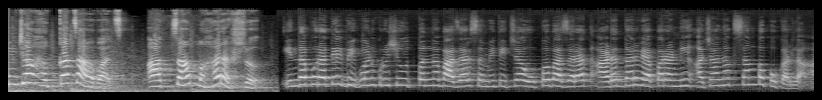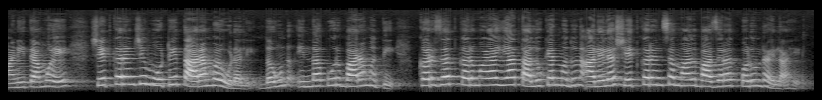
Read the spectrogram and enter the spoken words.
तुमच्या हक्काचा आवाज. आजचा महाराष्ट्र. इंदापुरातील भिगवण कृषी उत्पन्न बाजार समितीच्या उपबाजारात आडतदार व्यापाऱ्यांनी अचानक संप पुकारला आणि त्यामुळे शेतकऱ्यांची मोठी तारांबळ उडाली. दौंड इंदापूर बारामती कर्जत करमाळा या तालुक्यांमधून आलेल्या शेतकऱ्यांचा माल बाजारात पडून राहिला आहे.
